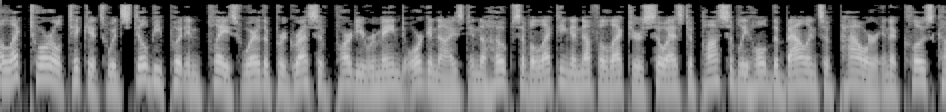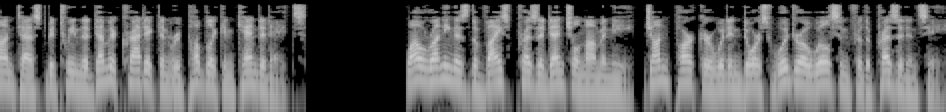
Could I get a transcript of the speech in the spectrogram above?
Electoral tickets would still be put in place where the Progressive Party remained organized in the hopes of electing enough electors so as to possibly hold the balance of power in a close contest between the Democratic and Republican candidates. While running as the vice presidential nominee, John Parker would endorse Woodrow Wilson for the presidency.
